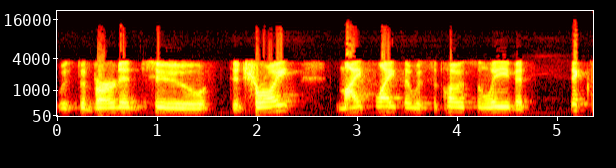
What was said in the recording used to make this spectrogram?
was diverted to Detroit. My flight that was supposed to leave at six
